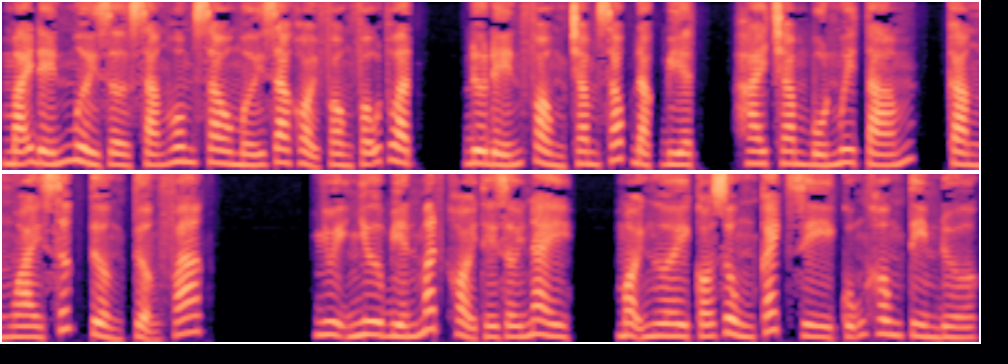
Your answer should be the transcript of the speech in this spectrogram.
mãi đến 10 giờ sáng hôm sau mới ra khỏi phòng phẫu thuật, đưa đến phòng chăm sóc đặc biệt 248, càng ngoài sức tưởng tượng phác. Nhụy như biến mất khỏi thế giới này, mọi người có dùng cách gì cũng không tìm được.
